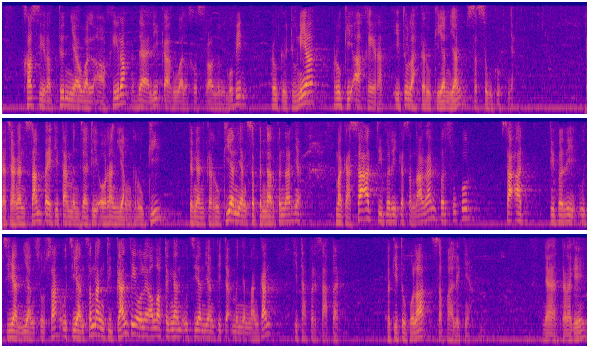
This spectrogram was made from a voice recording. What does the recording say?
khasirat dunya wal akhirah dzalika huwal khusranul mubin. Rugi dunia rugi akhirat. Itulah kerugian yang sesungguhnya. Jangan sampai kita menjadi orang yang rugi dengan kerugian yang sebenar-benarnya. Maka saat diberi kesenangan bersyukur. Saat diberi ujian yang susah ujian senang diganti oleh Allah dengan ujian yang tidak menyenangkan kita bersabar Begitu pula sebaliknya. Ya, ada lagi.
